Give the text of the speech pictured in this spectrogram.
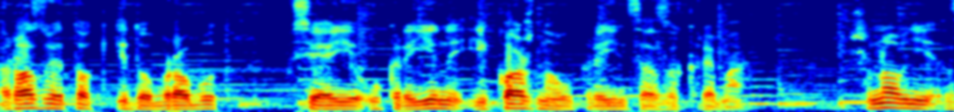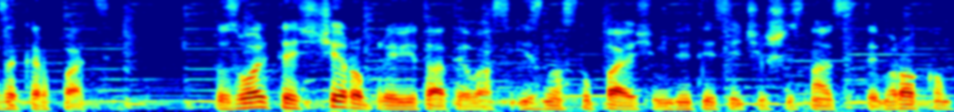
розвиток і добробут всієї України і кожного українця, зокрема. Шановні закарпатці, дозвольте щиро привітати вас із наступаючим 2016 роком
